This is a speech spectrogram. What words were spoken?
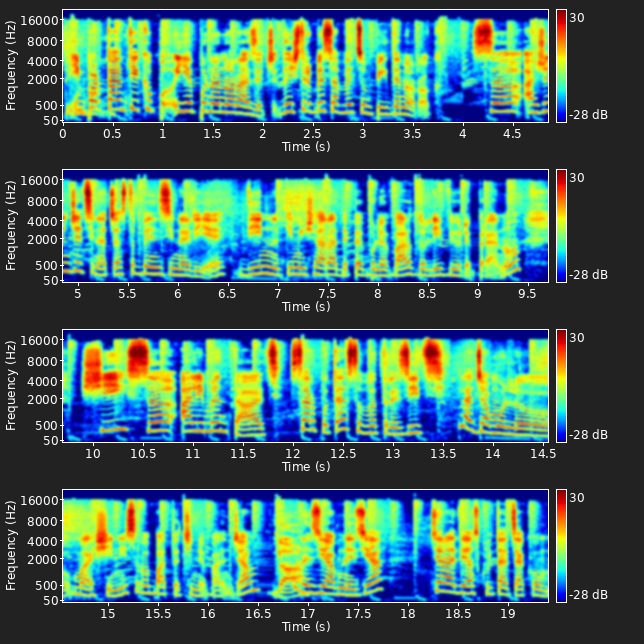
Important e că p- e până în ora 10, deci trebuie să aveți un pic de noroc. Să ajungeți în această benzinărie din Timișoara de pe Bulevardul Liviu Rebreanu și să alimentați. S-ar putea să vă treziți la geamul uh, mașinii, să vă bată cineva în geam. Da. Bună ziua, bună ziua! Ce radio ascultați acum?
